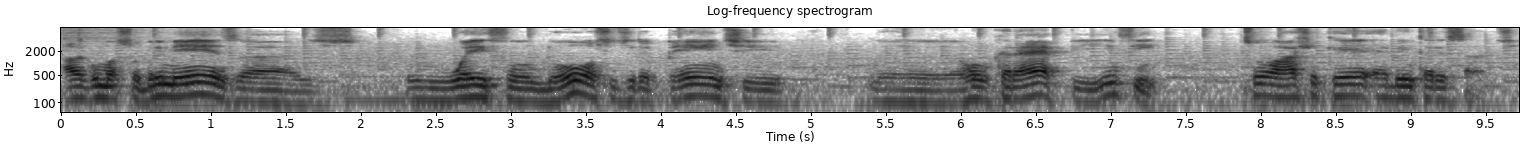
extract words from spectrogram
algumas sobremesas, um waffle doce de repente, é, um crepe, enfim. Isso eu acho que é bem interessante.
